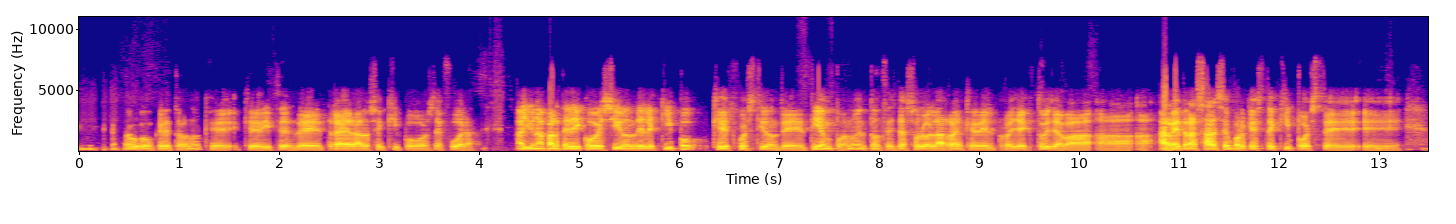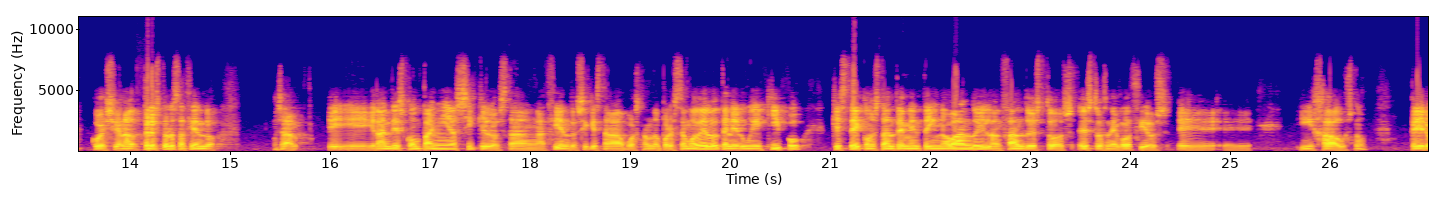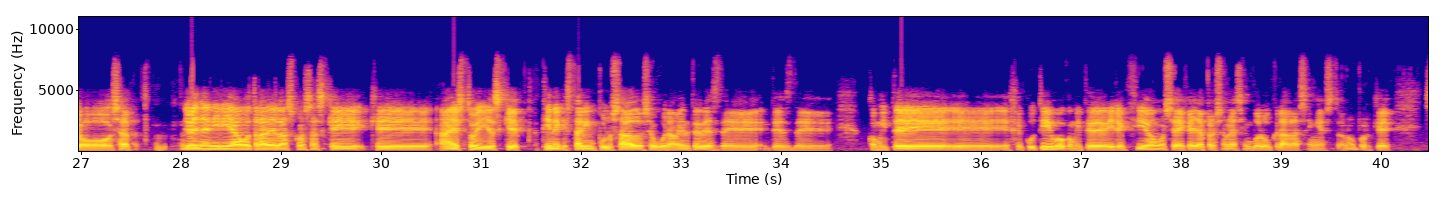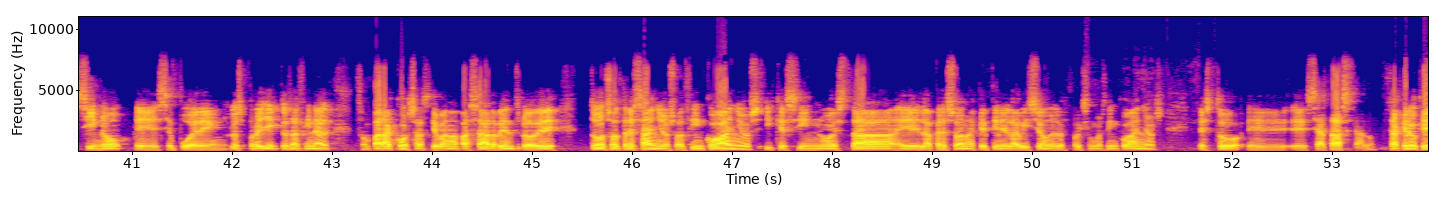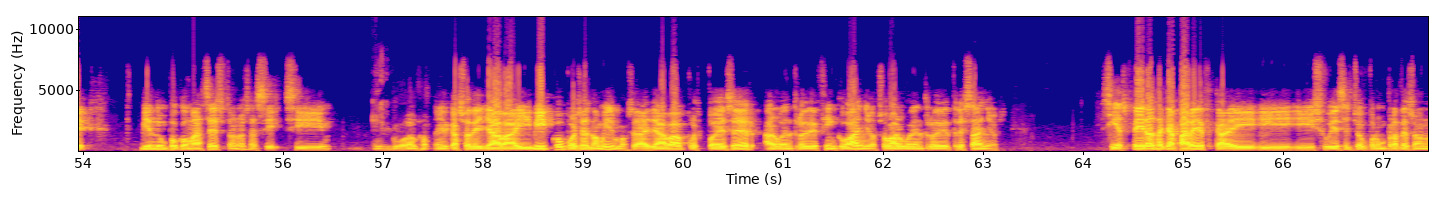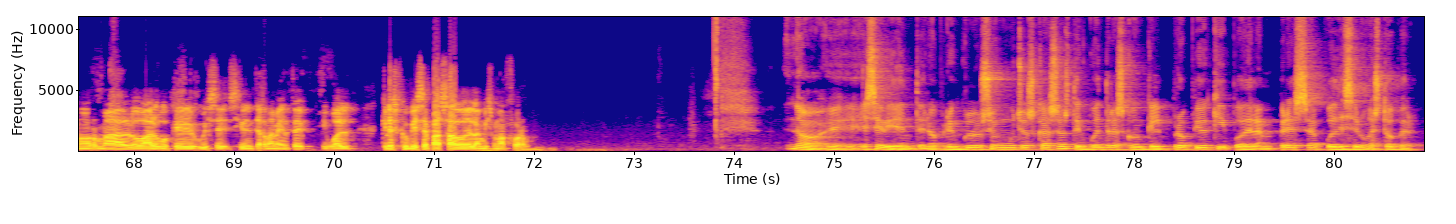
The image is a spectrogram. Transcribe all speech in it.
en este caso concreto, ¿no? Que, dices de traer a los equipos de fuera. Hay una parte de cohesión del equipo que es cuestión de tiempo, ¿no? Entonces ya solo el arranque del proyecto ya va a, retrasarse porque este equipo esté eh, cohesionado. Pero esto lo está haciendo, o sea, eh, eh, grandes compañías sí que lo están haciendo, sí que están apostando por este modelo, tener un equipo que esté constantemente innovando y lanzando estos, estos negocios in-house, ¿no? Pero, o sea, yo añadiría otra de las cosas que, a esto y es que tiene que estar impulsado seguramente desde, desde comité eh, ejecutivo, comité de dirección, o sea, que haya personas involucradas en esto, ¿no? Porque si no, eh, se pueden, los proyectos al final son para cosas que van a pasar dentro de dos o tres años o cinco años y que si no está eh, la persona que tiene la visión en los próximos cinco años, esto se atasca, ¿no? O sea, creo que viendo un poco más esto, ¿no? O sea, si, si en el caso de Java y Vico, pues es lo mismo. O sea, Java pues puede ser algo dentro de cinco años o algo dentro de tres años. Si esperas a que aparezca y, se hubiese hecho por un proceso normal o algo que hubiese sido internamente, igual crees que hubiese pasado de la misma forma. No, eh, es evidente, ¿no? Pero incluso en muchos casos te encuentras con que el propio equipo de la empresa puede ser un stopper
